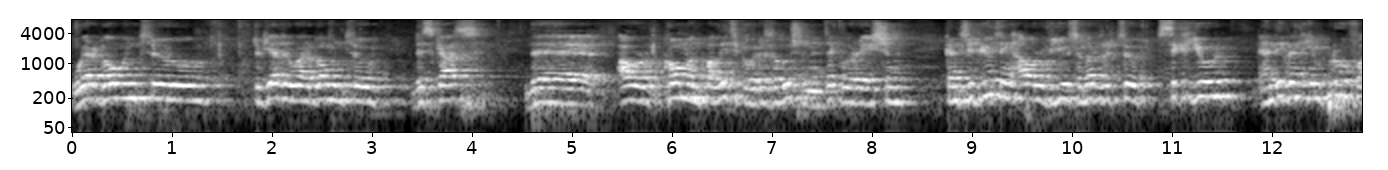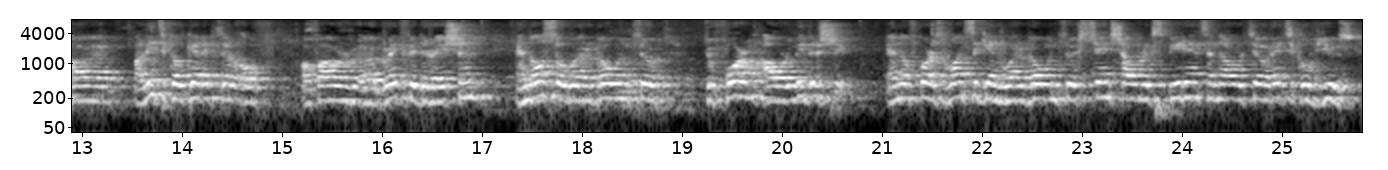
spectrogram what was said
we're going to, together we're going to discuss the, our common political resolution and declaration contributing our views in order to secure and even improve our political character of, of our uh, great federation. And also we're going to, to form our leadership and of course once again we're going to exchange our experience and our theoretical views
